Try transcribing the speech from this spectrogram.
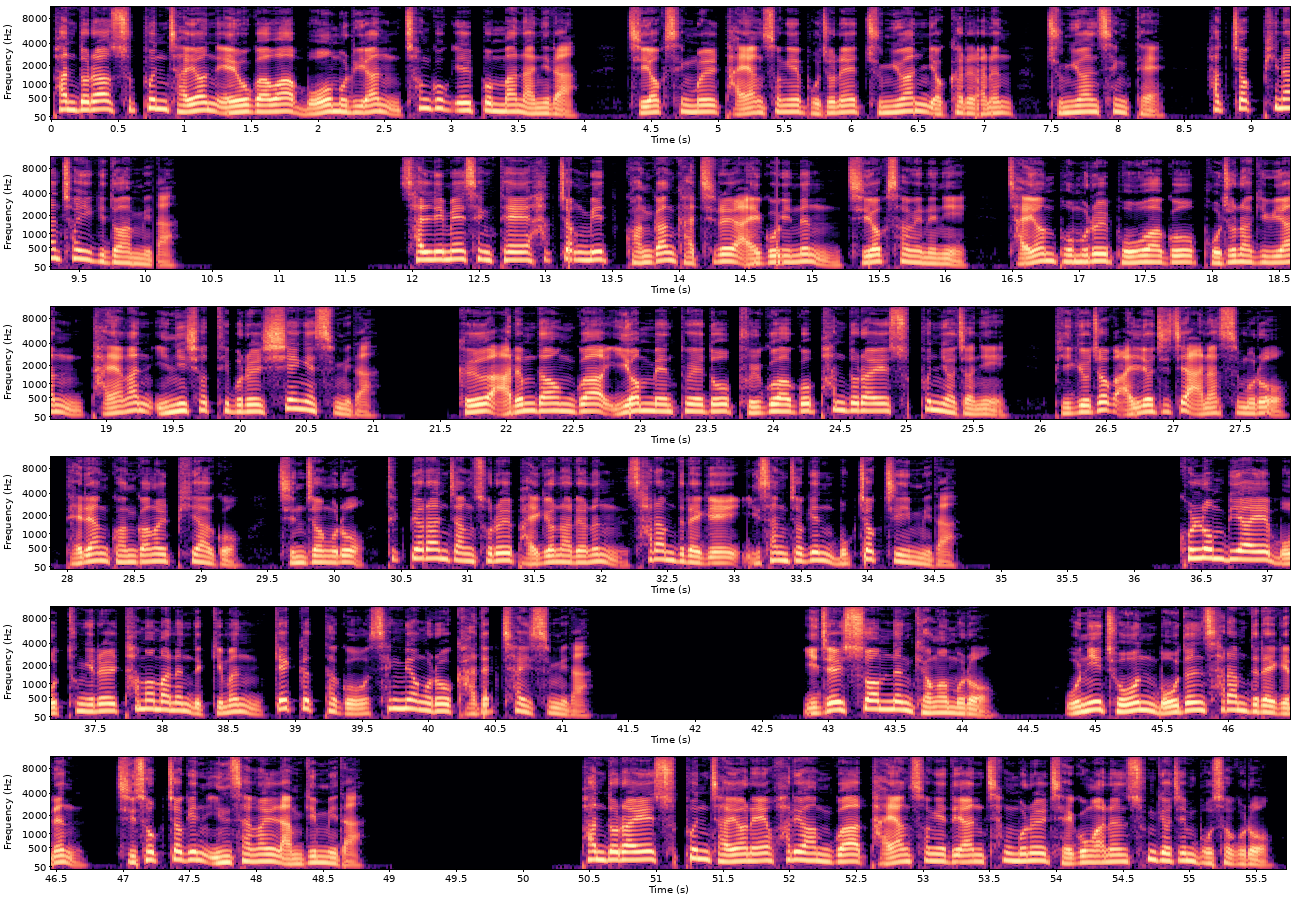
판도라 숲은 자연 애호가와 모험을 위한 천국일 뿐만 아니라 지역 생물 다양성의 보존에 중요한 역할을 하는 중요한 생태, 학적 피난처이기도 합니다. 산림의 생태, 학적 및 관광 가치를 알고 있는 지역사회는 이 자연 보물을 보호하고 보존하기 위한 다양한 이니셔티브를 시행했습니다. 그 아름다움과 이언 멘토에도 불구하고 판도라의 숲은 여전히 비교적 알려지지 않았으므로 대량 관광을 피하고 진정으로 특별한 장소를 발견하려는 사람들에게 이상적인 목적지입니다. 콜롬비아의 모퉁이를 탐험하는 느낌은 깨끗하고 생명으로 가득 차 있습니다. 잊을 수 없는 경험으로 운이 좋은 모든 사람들에게는 지속적인 인상을 남깁니다. 판도라의 숲은 자연의 화려함과 다양성에 대한 창문을 제공하는 숨겨진 보석으로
